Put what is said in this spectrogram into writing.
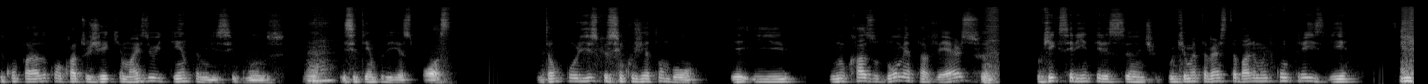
se comparado com a 4G, que é mais de 80 milissegundos, né? Uhum. esse tempo de resposta. Então, por isso que o 5G é tão bom. E, e, e no caso do metaverso, o que, que seria interessante? Porque o metaverso trabalha muito com 3D. Se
